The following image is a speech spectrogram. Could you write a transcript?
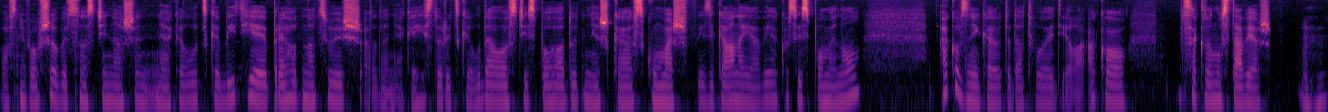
vlastne vo všeobecnosti naše nejaké ľudské bytie, prehodnocuješ teda nejaké historické udalosti z pohľadu dneška, skúmaš fyzikálne javy, ako si spomenul. Ako vznikajú teda tvoje diela? Ako sa k tomu staviaš? Uh-huh.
